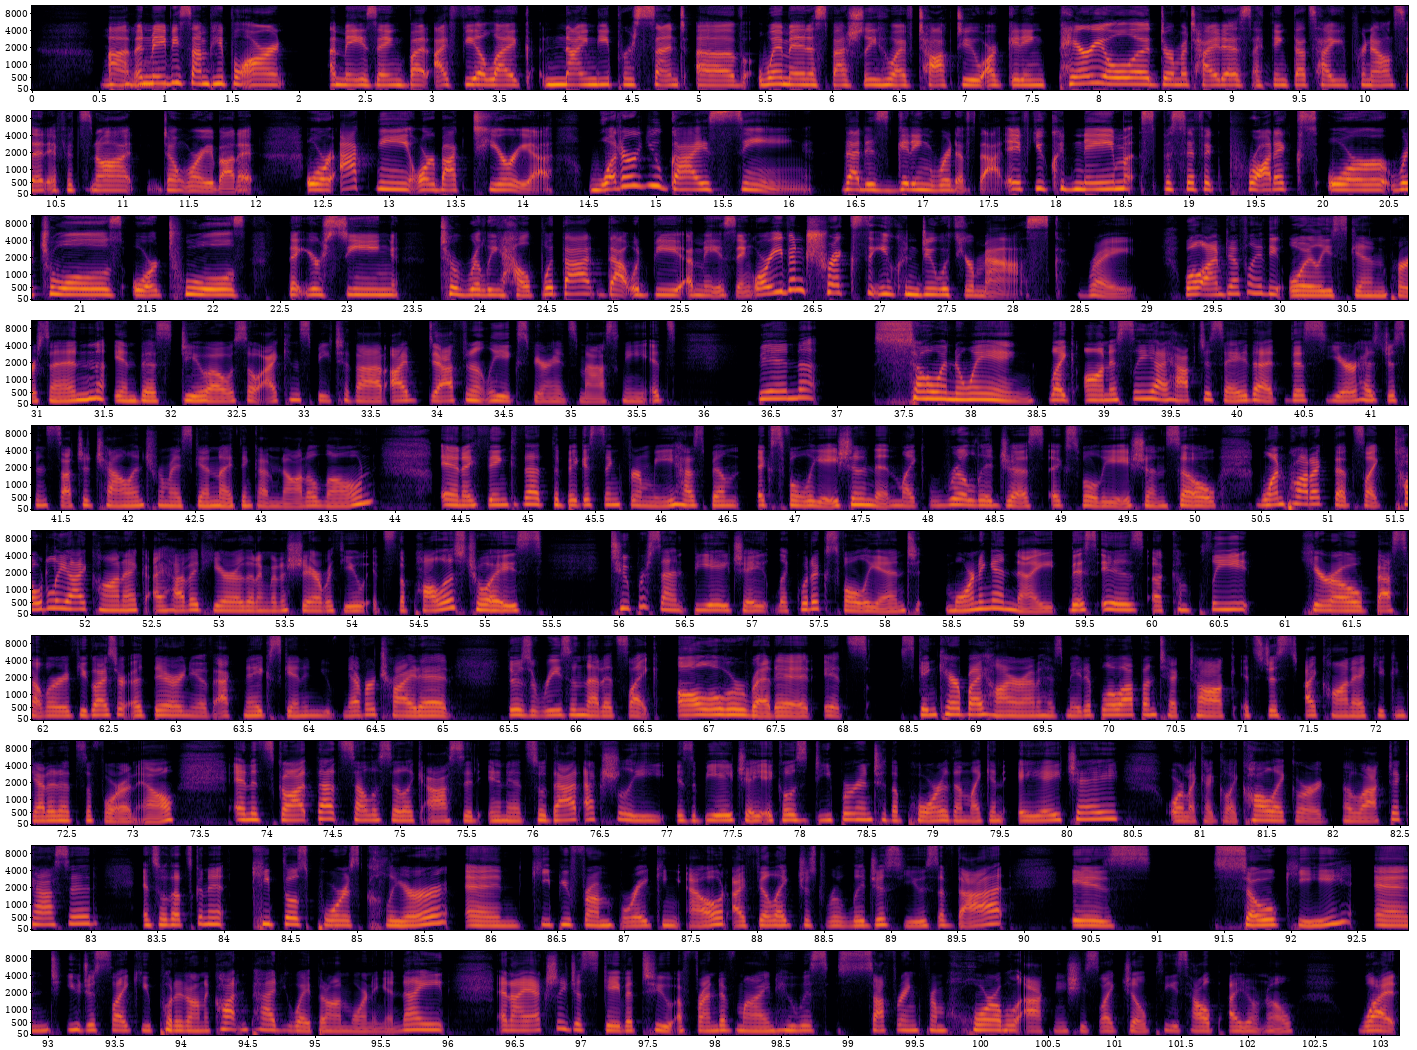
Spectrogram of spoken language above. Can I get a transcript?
Um, and Mhm. maybe some people aren't amazing, but I feel like 90% of women, especially who I've talked to, are getting perioral dermatitis. I think that's how you pronounce it. If it's not, don't worry about it. Or acne or bacteria. What are you guys seeing? That is getting rid of that. If you could name specific products or rituals or tools that you're seeing to really help with that, that would be amazing. Or even tricks that you can do with your mask. Right. Well, I'm definitely the oily skin person in this duo, so I can speak to that. I've definitely experienced maskne. It's been so annoying. Like honestly, I have to say that this year has just been such a challenge for my skin. I think I'm not alone. And I think that the biggest thing for me has been exfoliation and like religious exfoliation. So, one product that's like totally iconic, I have it here that I'm going to share with you. It's the Paula's Choice 2% BHA liquid exfoliant morning and night. This is a complete hero bestseller. If you guys are out there and you have acneic skin and you've never tried it, there's a reason that it's like all over Reddit. It's Skincare by Hyram has made it blow up on TikTok. It's just iconic. You can get it at Sephora now. And it's got that salicylic acid in it. So that actually is a BHA. It goes deeper into the pore than like an AHA or like a glycolic or a lactic acid. And so that's going to keep those pores clear and keep you from breaking out. I feel like just religious use of that is so key. And you just like you put it on a cotton pad you wipe it on morning and night. And i actually just gave it to a friend of mine who was suffering from horrible acne. She's like jill please help. I don't know what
